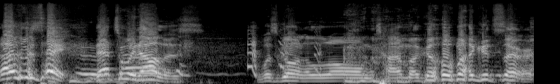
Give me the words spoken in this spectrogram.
I was gonna say that twenty dollars was gone a long time ago, my good sir.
